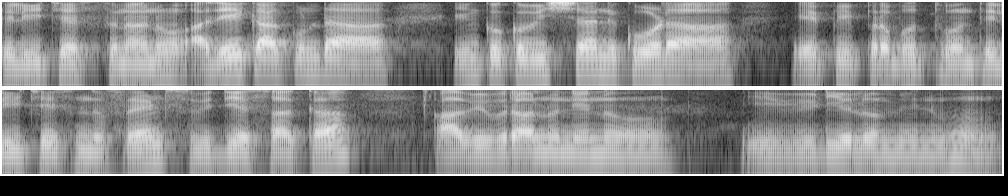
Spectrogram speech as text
తెలియచేస్తున్నాను. అదే కాకుండా ఇంకొక విషయాన్ని కూడా ఏపీ ప్రభుత్వం తెలియచేసింది ఫ్రెండ్స్ విద్యాశాఖ. ఆ వివరాలను నేను ఈ వీడియోలో నేను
